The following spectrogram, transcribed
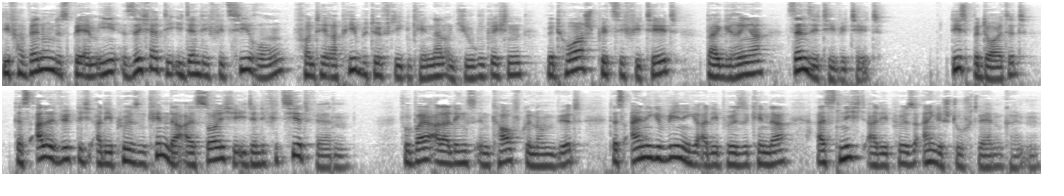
Die Verwendung des BMI sichert die Identifizierung von therapiebedürftigen Kindern und Jugendlichen mit hoher Spezifität bei geringer Sensitivität dies bedeutet, dass alle wirklich adipösen Kinder als solche identifiziert werden, wobei allerdings in Kauf genommen wird, dass einige wenige adipöse Kinder als nicht adipöse eingestuft werden könnten.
